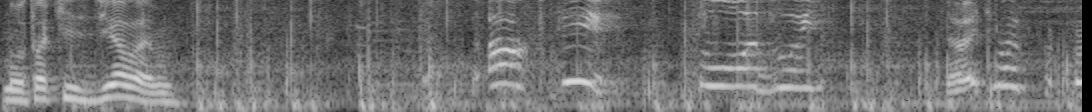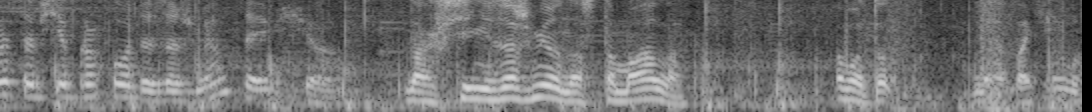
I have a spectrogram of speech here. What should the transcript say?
Ну так и сделаем. Ах ты, подлый. Давайте мы просто все проходы зажмем-то и все. Так, все не зажмем, нас-то мало. А вот, он. Не, а почему?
